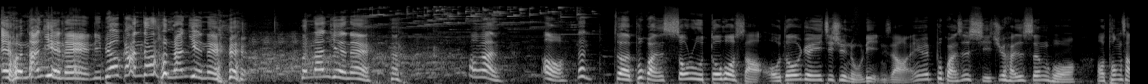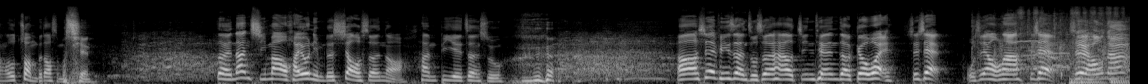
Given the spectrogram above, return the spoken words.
哎，很难演呢，你不要看他很难演呢，很难演呢。看看，哦，那对，不管收入多或少，我都愿意继续努力，你知道因为不管是喜剧还是生活，我通常都赚不到什么钱。对，但起码我还有你们的笑声哦和毕业证书。好，谢谢评审、主持人还有今天的各位，谢谢。我是杨红啦，谢谢，谢谢红拿。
